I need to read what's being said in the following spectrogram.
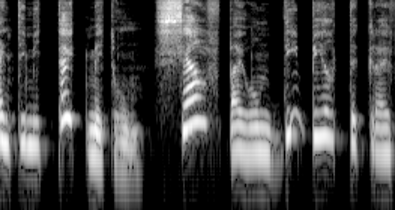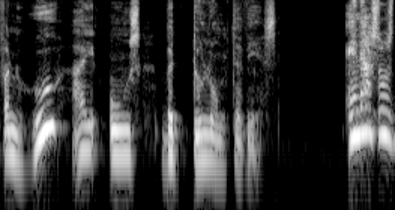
intimiteit met hom self by hom die beeld te kry van hoe hy ons bedoel om te wees. En as ons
